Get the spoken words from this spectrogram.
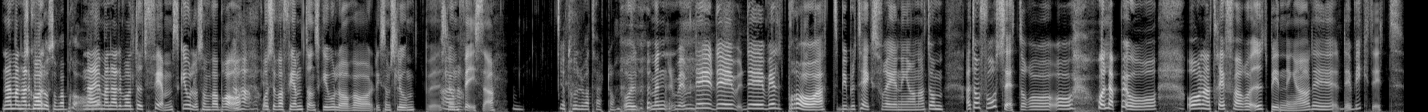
Nej, man hade skolor valt, som var bra. nej, eller? man hade valt ut fem skolor som var bra Aha, okej. och så var 15 skolor var liksom slump, slumpvisa. Jag trodde det var tvärtom. Och, men det, det, det är väldigt bra att biblioteksföreningarna att de, att de fortsätter och, och hålla på och ordna träffar och utbildningar. Det, det är viktigt.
